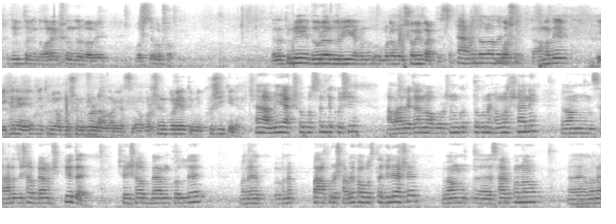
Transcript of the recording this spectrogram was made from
সুদীপ্ত কিন্তু অনেক সুন্দরভাবে বসে ওঠো। তুমি দৌড়াদৌড়ি এখন মোটামুটি সবই পারতেছো। হ্যাঁ আমি দৌড়াদৌড়ি আমাদের এইখানে যে তুমি অপারেশন করলে আমার কাছে অপারেশন করে তুমি খুশি কিনা? হ্যাঁ আমি একশো পার্সেন্টে খুশি। আমার এখানে অপারেশন করতে কোনো সমস্যা নেই এবং স্যার যেসব ব্যায়াম শিখিয়ে দেয় সেই সব ব্যায়াম করলে মানে মানে পা পুরো সাবেক অবস্থা ফিরে আসে এবং স্যার কোনো মানে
